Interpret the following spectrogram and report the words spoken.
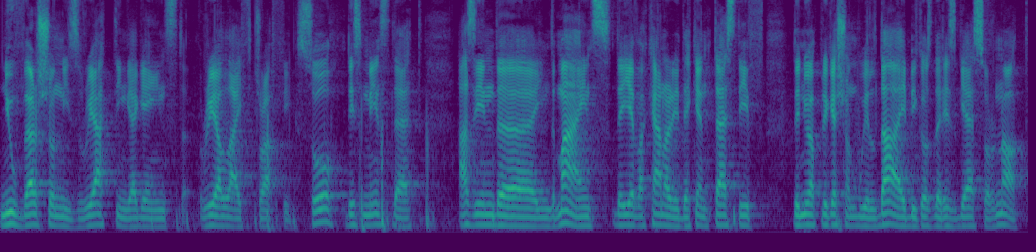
new version is reacting against real life traffic. So this means that as in the, in the mines, they have a canary, they can test if the new application will die because there is gas or not.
